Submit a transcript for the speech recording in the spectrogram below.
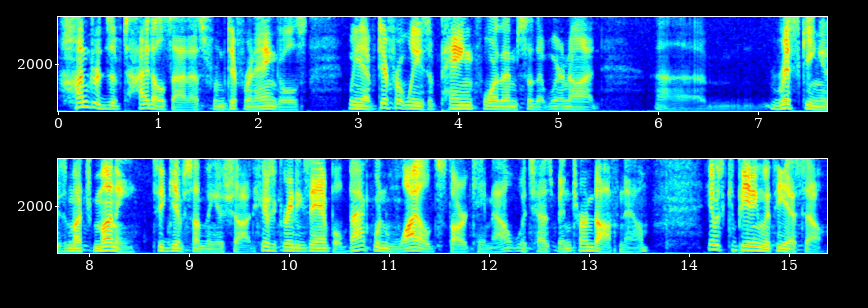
hundreds of titles at us from different angles? We have different ways of paying for them so that we're not uh, risking as much money to give something a shot. Here's a great example. Back when WildStar came out, which has been turned off now, it was competing with ESO.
